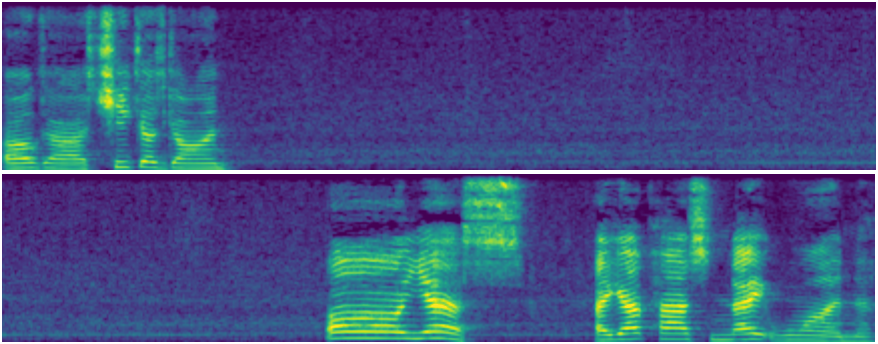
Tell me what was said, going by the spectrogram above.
Oh gosh, Chica's gone. Oh yes, I got past night one.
